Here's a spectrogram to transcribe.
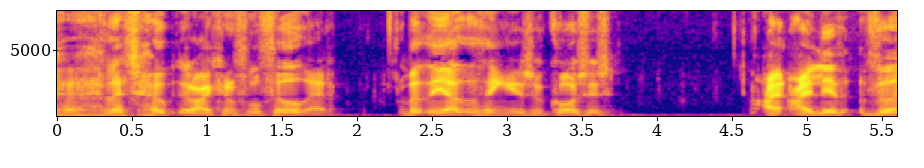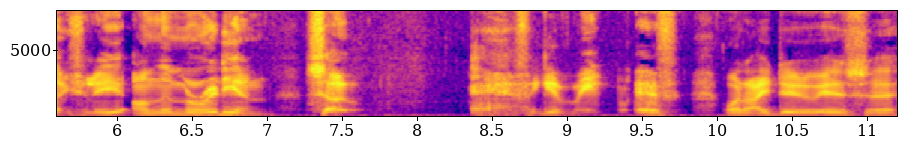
uh, let's hope that I can fulfill that. But the other thing is, of course, is I, I live virtually on the meridian. So, uh, forgive me if what I do is, uh,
